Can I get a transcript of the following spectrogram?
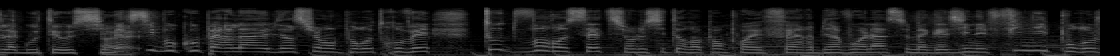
l'a goûté aussi. Ouais. Merci beaucoup Perla et bien sûr on peut retrouver toutes vos recettes sur le site europe1.fr. Eh bien voilà, ce magazine est fini pour aujourd'hui.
